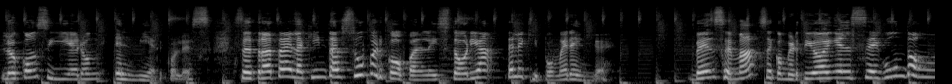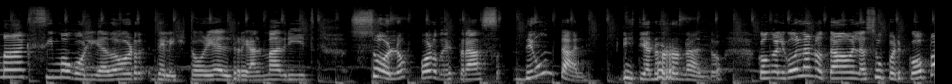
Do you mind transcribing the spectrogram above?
lo consiguieron el miércoles. Se trata de la quinta Supercopa en la historia del equipo merengue. Benzema se convirtió en el segundo máximo goleador de la historia del Real Madrid, solo por detrás de un tal Cristiano Ronaldo. Con el gol anotado en la Supercopa,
